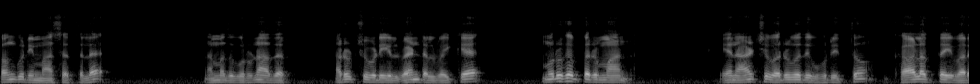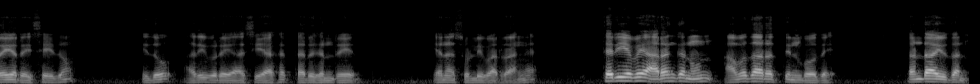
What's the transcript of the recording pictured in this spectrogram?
பங்குனி மாசத்தில் நமது குருநாதர் அருட்சுவடியில் வேண்டல் வைக்க முருகப்பெருமான் என் ஆட்சி வருவது குறித்தும் காலத்தை வரையறை செய்தும் இதோ அறிவுரை ஆசையாக தருகின்றேன் என சொல்லி வர்றாங்க. தெரியவே அரங்கன் உன் அவதாரத்தின் போதே. தண்டாயுதன்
